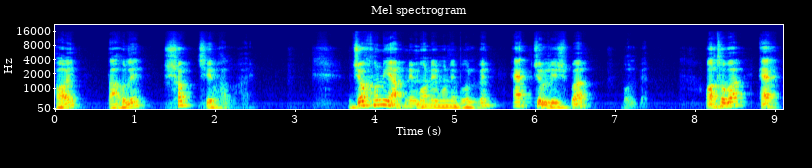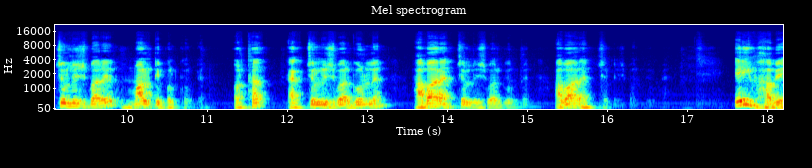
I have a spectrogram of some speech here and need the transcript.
হয়, তাহলে সবচেয়ে ভালো হয়। যখনই আপনি মনে মনে বলবেন একচল্লিশ বার বলবেন অথবা একচল্লিশ বারের মাল্টিপল করবেন। অর্থাৎ একচল্লিশ বার গুনলেন, আবার একচল্লিশ বার গুনবেন, আবার একচল্লিশ বার গুনবেন। এইভাবে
